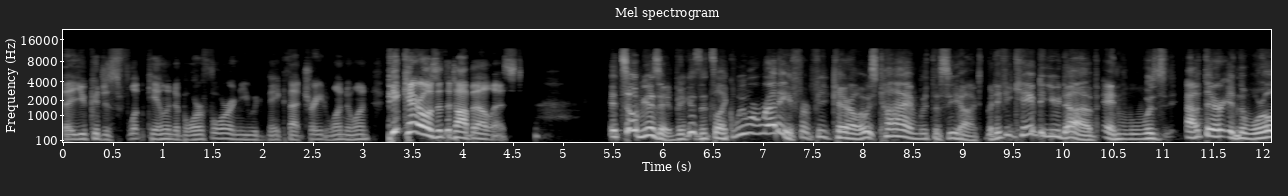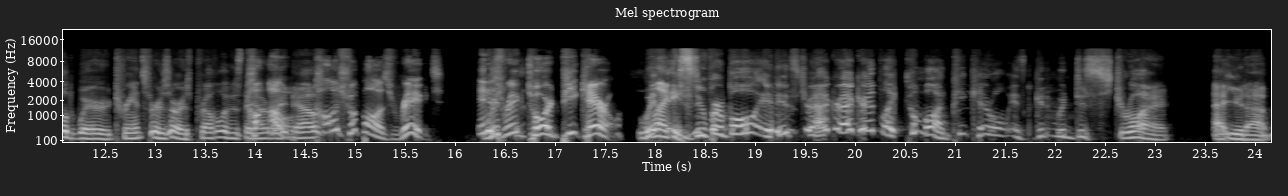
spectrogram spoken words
that you could just flip Kalen DeBoer for and you would make that trade one to one, Pete Carroll is at the top of that list it's so amusing because it's like we were ready for Pete Carroll. It was time with the Seahawks. But if he came to UW and was out there in the world where transfers are as prevalent as they Co- are right oh, now, college football is rigged. It with, is rigged toward Pete Carroll. With like, a Super Bowl in his track record, like come on, Pete Carroll is good, would destroy at UW.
